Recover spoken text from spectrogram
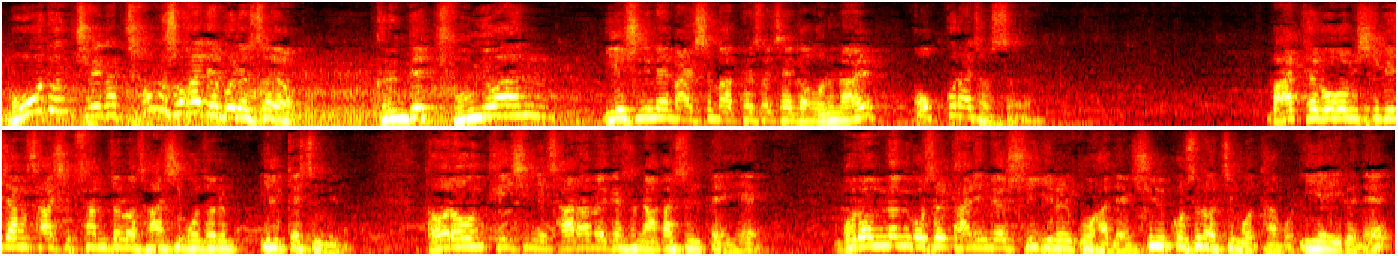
모든 죄가 청소가 돼버렸어요. 그런데 중요한 예수님의 말씀 앞에서 제가 어느 날 꼬꾸라졌어요. 마태복음 12장 43절로 45절을 읽겠습니다. 더러운 귀신이 사람에게서 나갔을 때에 물 없는 곳을 다니며 쉬기를 구하되 쉴 곳을 얻지 못하고 이에 이르되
